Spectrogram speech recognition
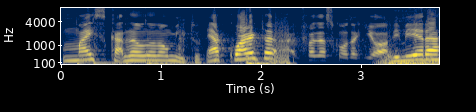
mais cara. Não, não, não, minto. É a quarta... Vou fazer as contas aqui, ó. Primeira,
